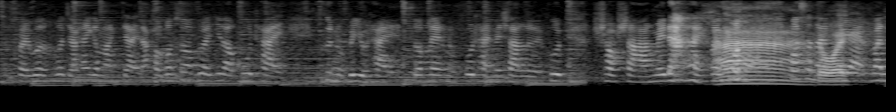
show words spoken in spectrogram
subscriber เขาก็จะให้กำลังใจแล้วเขาก็ชอบด้วยที่เราพูดไทย คือหนูไปอยู่ไทยช่วงแรกหนูพูดไทยไม่ชัดเลย พูดชาวช้างไม่ได้อ่าเพราะฉะนั้นโดย เนี่ยมัน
